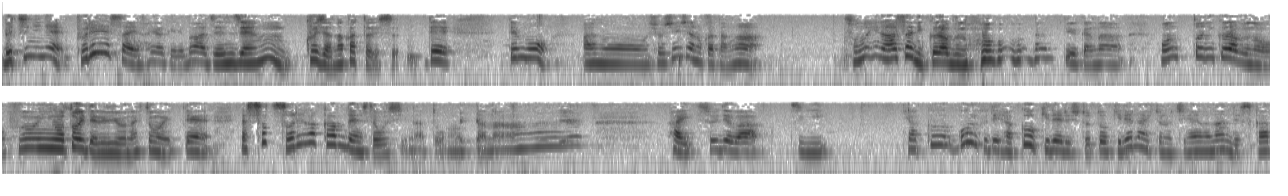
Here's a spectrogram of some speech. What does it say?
別にね、プレーさえ早ければ全然苦じゃなかったです。で、でも、あの、初心者の方がその日の朝にクラブの なんていうかな、本当にクラブの封印を解いてるような人もいて、いやちょっとそれは勘弁してほしいなと思ったなはい、それでは次。100、ゴルフで100を切れる人と切れない人の違いは何ですか？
